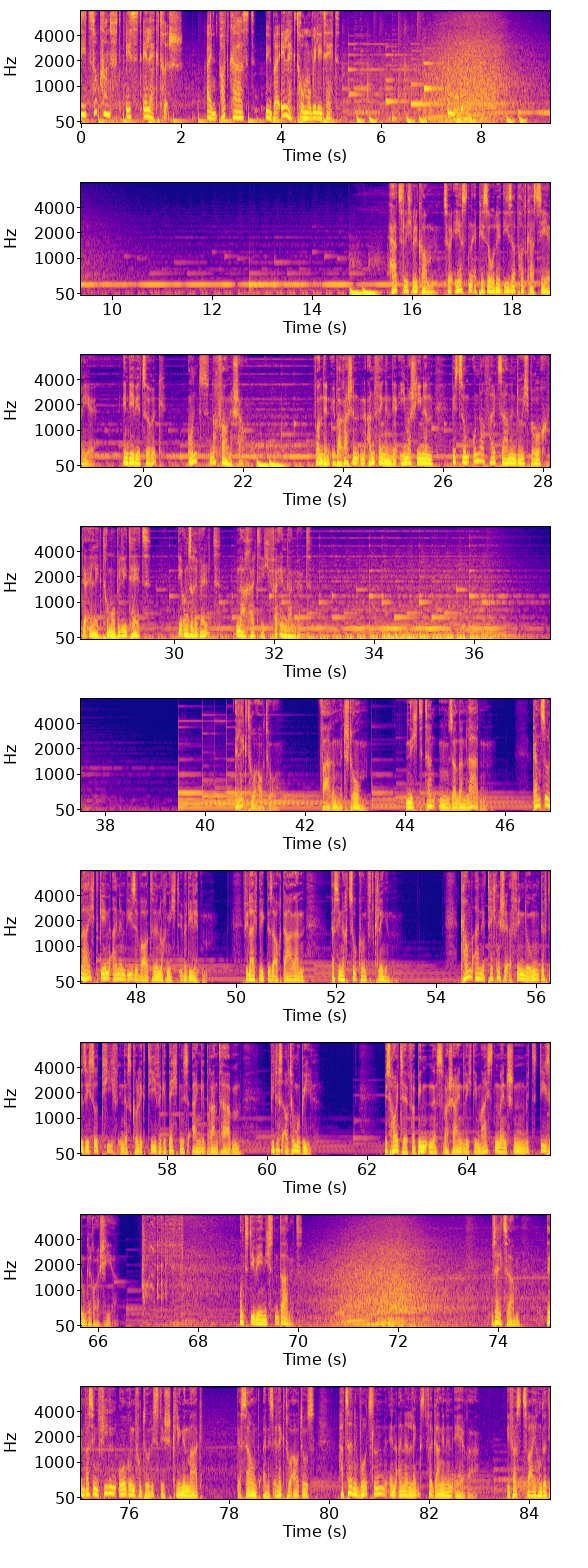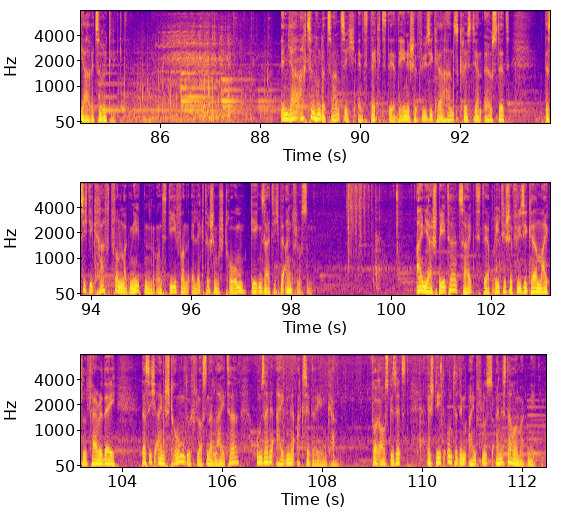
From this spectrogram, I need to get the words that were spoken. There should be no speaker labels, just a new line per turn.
Die Zukunft ist elektrisch. Ein Podcast über Elektromobilität.
Herzlich willkommen zur ersten Episode dieser Podcast-Serie, in der wir zurück und nach vorne schauen. Von den überraschenden Anfängen der E-Maschinen bis zum unaufhaltsamen Durchbruch der Elektromobilität, die unsere Welt nachhaltig verändern wird. Elektroauto. Fahren mit Strom. Nicht tanken, sondern laden. Ganz so leicht gehen einem diese Worte noch nicht über die Lippen. Vielleicht liegt es auch daran, dass sie nach Zukunft klingen. Kaum eine technische Erfindung dürfte sich so tief in das kollektive Gedächtnis eingebrannt haben wie das Automobil. Bis heute verbinden es wahrscheinlich die meisten Menschen mit diesem Geräusch hier. Und die wenigsten damit. Seltsam, denn was in vielen Ohren futuristisch klingen mag, der Sound eines Elektroautos, hat seine Wurzeln in einer längst vergangenen Ära, die fast 200 Jahre zurückliegt. Im Jahr 1820 entdeckt der dänische Physiker Hans Christian Ørsted, dass sich die Kraft von Magneten und die von elektrischem Strom gegenseitig beeinflussen. Ein Jahr später zeigt der britische Physiker Michael Faraday, dass sich ein stromdurchflossener Leiter um seine eigene Achse drehen kann. Vorausgesetzt, er steht unter dem Einfluss eines Dauermagneten.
